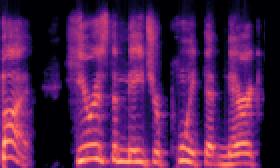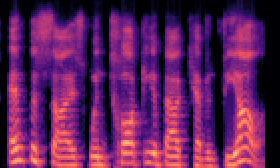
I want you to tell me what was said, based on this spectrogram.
but here is the major point that Marek emphasized when talking about Kevin Fiala.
